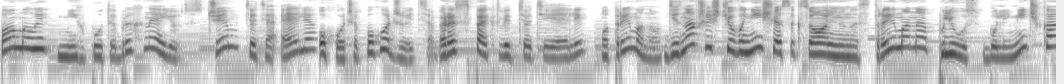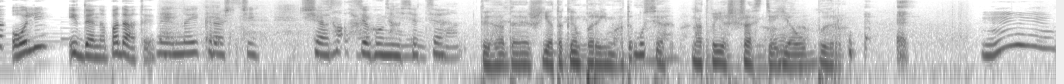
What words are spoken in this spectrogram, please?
Памели міг бути брехнею, з чим тетя Еля охоче погоджується. Респект від тьоті Елі отримано. Дізнавшись, що Венішія сексуально не стримана, плюс булімічка, Олі іде нападати. Не найкращий час цього місяця. Ти гадаєш, я таким перейматимуся? На твоє щастя, я убир. Ммм,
